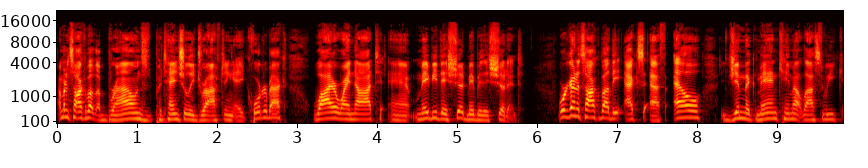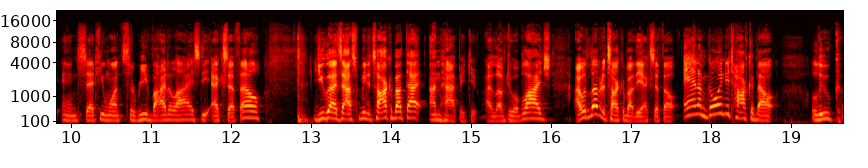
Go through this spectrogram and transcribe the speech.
I'm going to talk about the Browns potentially drafting a quarterback. Why or why not? And maybe they should, maybe they shouldn't. We're going to talk about the XFL. Jim McMahon came out last week and said he wants to revitalize the XFL. You guys asked me to talk about that. I'm happy to. I love to oblige. I would love to talk about the XFL. And I'm going to talk about Luke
